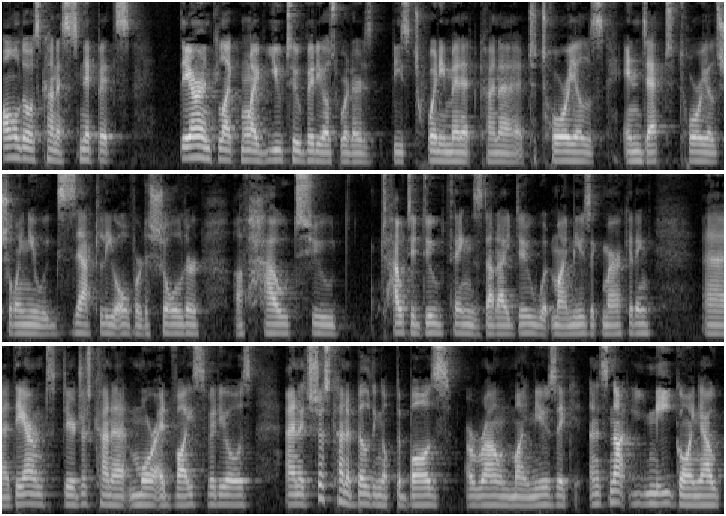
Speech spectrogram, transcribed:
all those kind of snippets. They aren't like my YouTube videos where there's these 20 minute kind of tutorials, in depth tutorials showing you exactly over the shoulder of how to how to do things that I do with my music marketing. Uh, they aren't. They're just kind of more advice videos, and it's just kind of building up the buzz around my music. And it's not me going out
